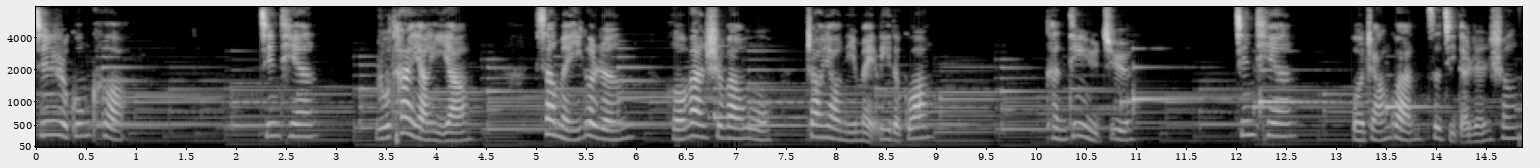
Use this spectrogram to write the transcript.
今日功课：今天如太阳一样，向每一个人和万事万物照耀你美丽的光。肯定语句：今天我掌管自己的人生。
